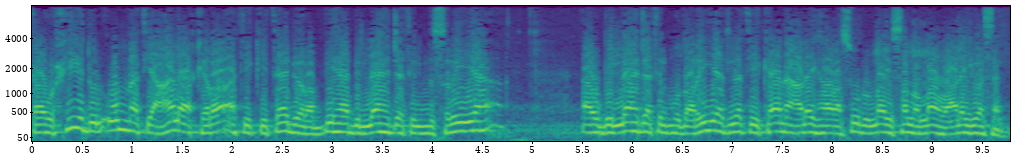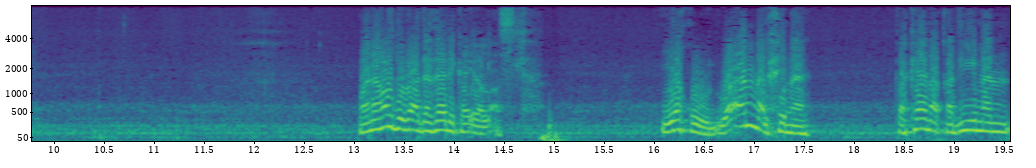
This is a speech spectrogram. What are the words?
توحيد الأمة على قراءة كتاب ربها باللهجة المصرية أو باللهجة المضرية التي كان عليها رسول الله صلى الله عليه وسلم. ونعود بعد ذلك إلى الأصل. يقول: وأما الحمى فكان قديما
